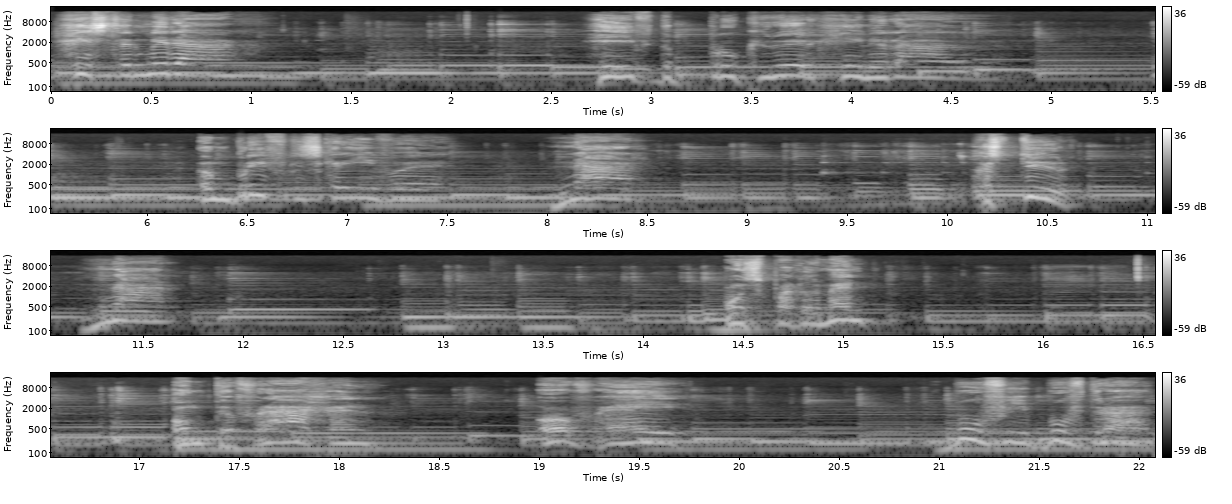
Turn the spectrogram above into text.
Gistermiddag heeft de procureur-generaal een brief geschreven naar, gestuurd naar ons parlement om te vragen of hij Boefie Boefdraad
